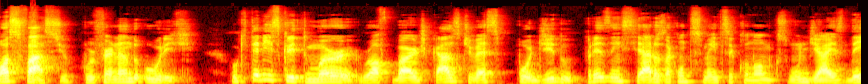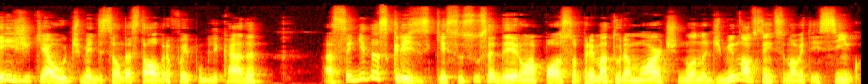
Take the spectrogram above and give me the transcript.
Pós-fácil, por Fernando Urich. O que teria escrito Murray Rothbard caso tivesse podido presenciar os acontecimentos econômicos mundiais desde que a última edição desta obra foi publicada? As seguidas crises que se sucederam após sua prematura morte no ano de 1995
